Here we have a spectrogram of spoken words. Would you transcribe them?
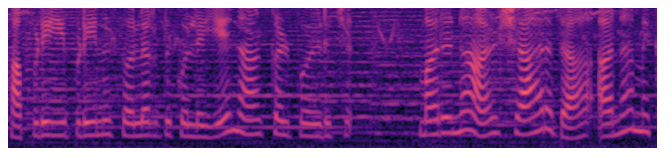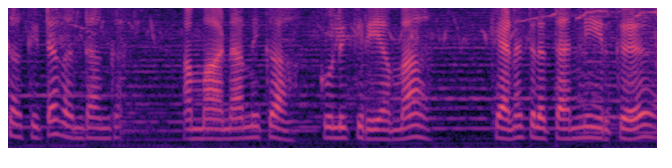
அப்படி இப்படின்னு சொல்லறதுக்குள்ளேயே நாட்கள் போயிடுச்சு. மறுநாள் சாரதா அனாமிகா கிட்ட வந்தாங்க. அம்மா அனாமிகா குளிக்கிறியம்மா? கிணத்துல தண்ணி இருக்கு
